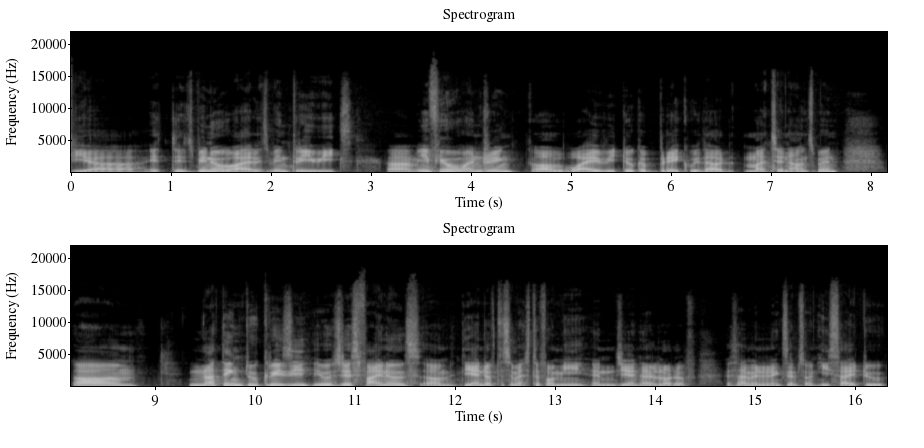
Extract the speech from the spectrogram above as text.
we are. It it's been a while. It's been three weeks. Um, if you're wondering uh, why we took a break without much announcement, um, nothing too crazy. It was just finals. Um, the end of the semester for me, and Jian had a lot of assignment and exams on his side too.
